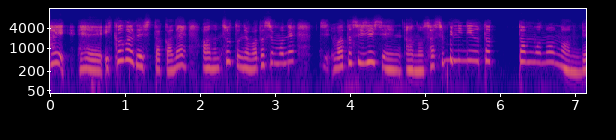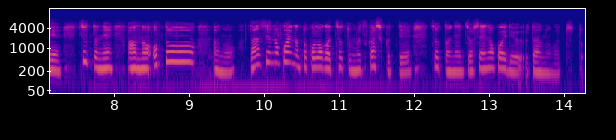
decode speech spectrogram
はい、えー、いかがでしたかね。あの、ちょっとね、私もね、私自身、あの、久しぶりに歌ったものなんで、ちょっとね、あの、音、あの、男性の声のところがちょっと難しくて、ちょっとね、女性の声で歌うのがちょっと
